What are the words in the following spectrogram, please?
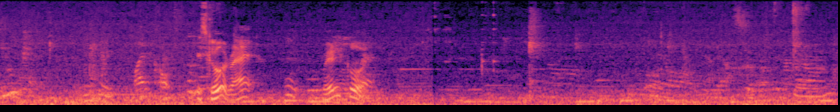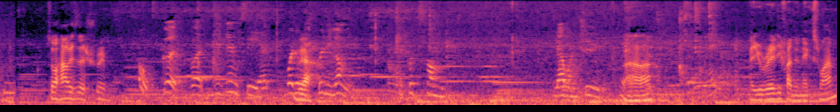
Mm, It's good, right? Mm. Very good. So how is the shrimp? Oh, good, but you didn't see it. But it Yeah. was pretty yummy. I put some lemon too. Uh huh. Are you ready for the next one?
